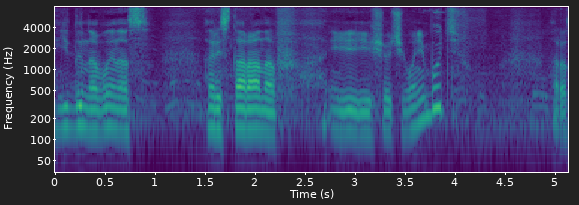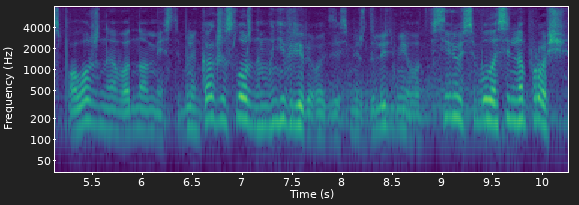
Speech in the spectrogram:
еды на вынос, ресторанов и еще чего-нибудь расположенная в одном месте. Блин, как же сложно маневрировать здесь между людьми. Вот в Сириусе было сильно проще.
